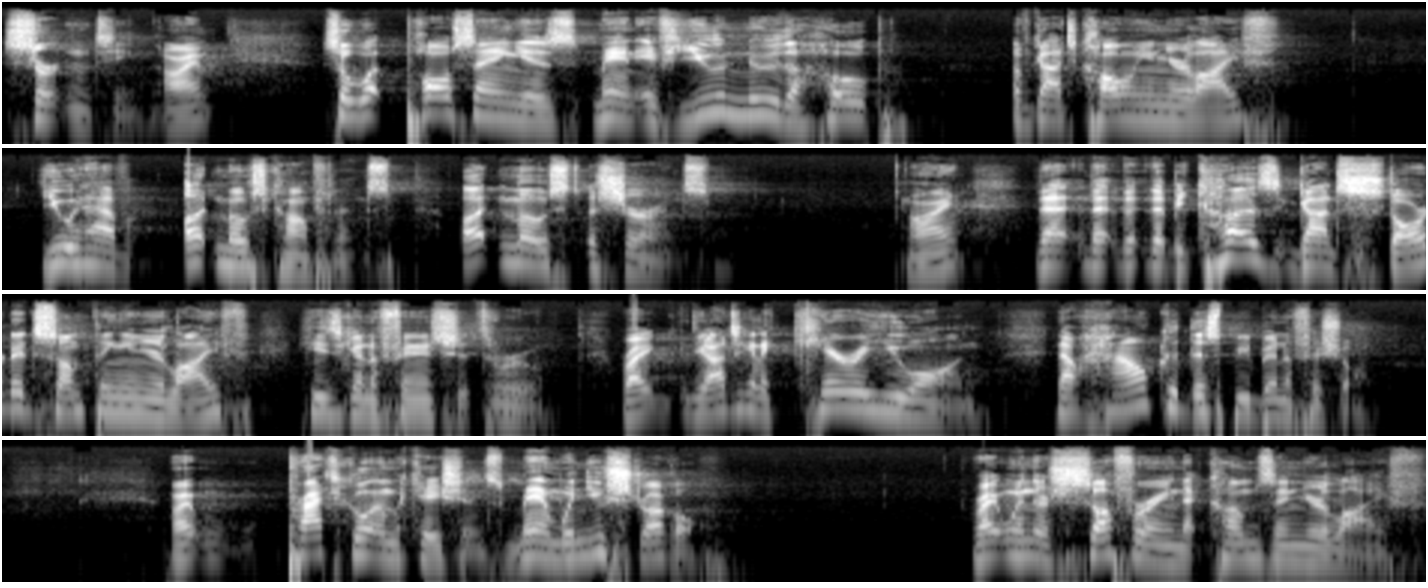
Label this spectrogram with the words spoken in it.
certainty, all right? So, what Paul's saying is, man, if you knew the hope of God's calling in your life, you would have utmost confidence, utmost assurance. All right? That, that, that because God started something in your life, He's going to finish it through. Right? God's going to carry you on. Now, how could this be beneficial? Right? Practical implications. Man, when you struggle, right? When there's suffering that comes in your life,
